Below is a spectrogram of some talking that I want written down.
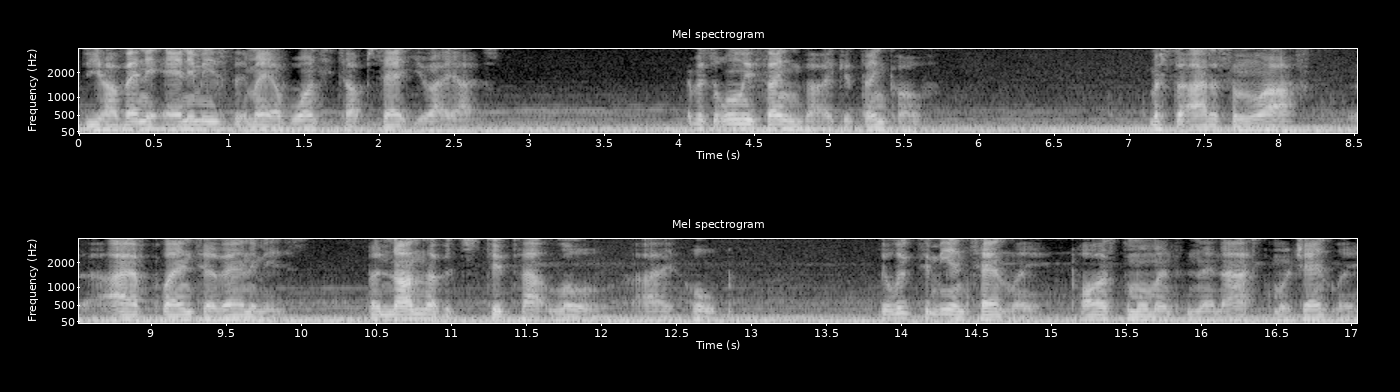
Do you have any enemies that might have wanted to upset you? I asked. It was the only thing that I could think of. Mr. Addison laughed. I have plenty of enemies, but none that would stoop that low, I hope. He looked at me intently, paused a moment, and then asked more gently,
